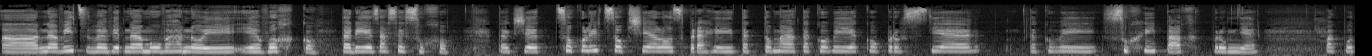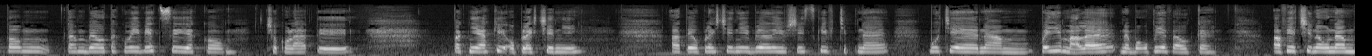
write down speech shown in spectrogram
a navíc ve Větnamu v Hanoji je vlhko. Tady je zase sucho. Takže cokoliv, co přijelo z Prahy, tak to má takový jako prostě takový suchý pach pro mě. Pak potom tam bylo takové věci jako čokolády, pak nějaké oblečení. A ty oblečení byly vždycky vtipné, buď je nám úplně malé, nebo úplně velké. A většinou nám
